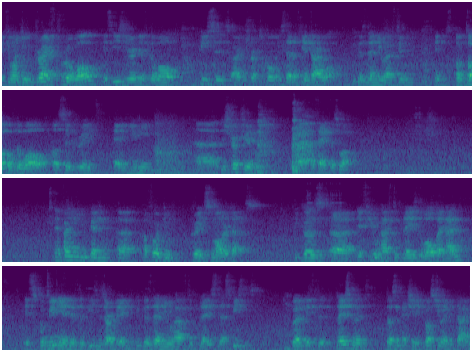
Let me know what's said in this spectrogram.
if you want to drive through a wall, it's easier if the wall pieces are destructible instead of the entire wall, because then you have to, on top of the wall, also create a unique uh, destruction uh, effect as well. And finally, you can uh, afford to create smaller tiles. Because uh, if you have to place the wall by hand, it's convenient if the pieces are big, because then you have to place less pieces. But if the placement doesn't actually cost you any time,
